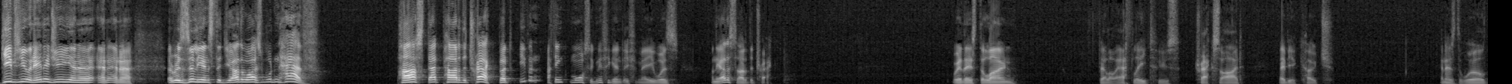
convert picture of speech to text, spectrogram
gives you an energy and a, and, and a, a resilience that you otherwise wouldn't have past that part of the track. But even, I think, more significantly for me was on the other side of the track, where there's the lone fellow athlete who's trackside, maybe a coach. And as the world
